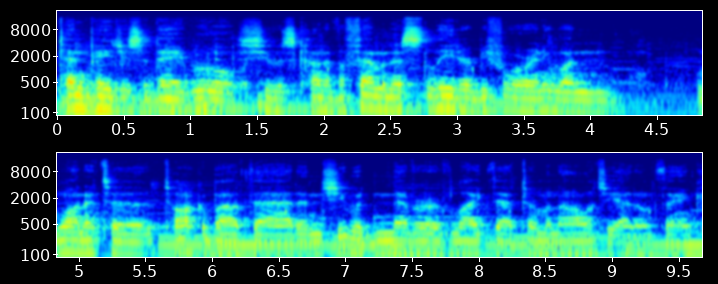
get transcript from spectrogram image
10 pages a day rule. She was kind of a feminist leader before anyone wanted to talk about that. And she would never have liked that terminology, I don't think.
